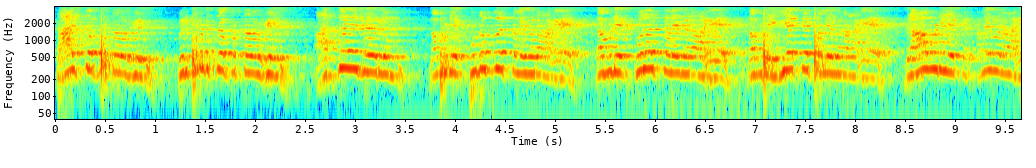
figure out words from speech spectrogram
தாழ்த்தப்பட்டவர்கள் பிற்படுத்தப்பட்டவர்கள் அத்தனை பேரும் நம்முடைய குடும்ப தலைவராக நம்முடைய குல தலைவராக நம்முடைய இயக்க தலைவராக திராவிட இயக்க தலைவராக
